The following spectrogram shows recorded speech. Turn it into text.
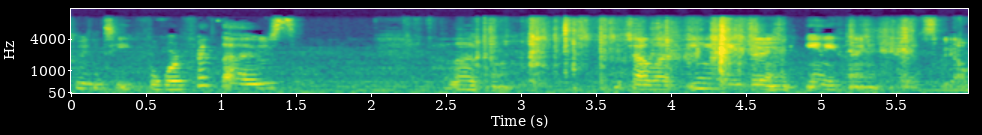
24 for those. I love them. Which I love anything, anything spill.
